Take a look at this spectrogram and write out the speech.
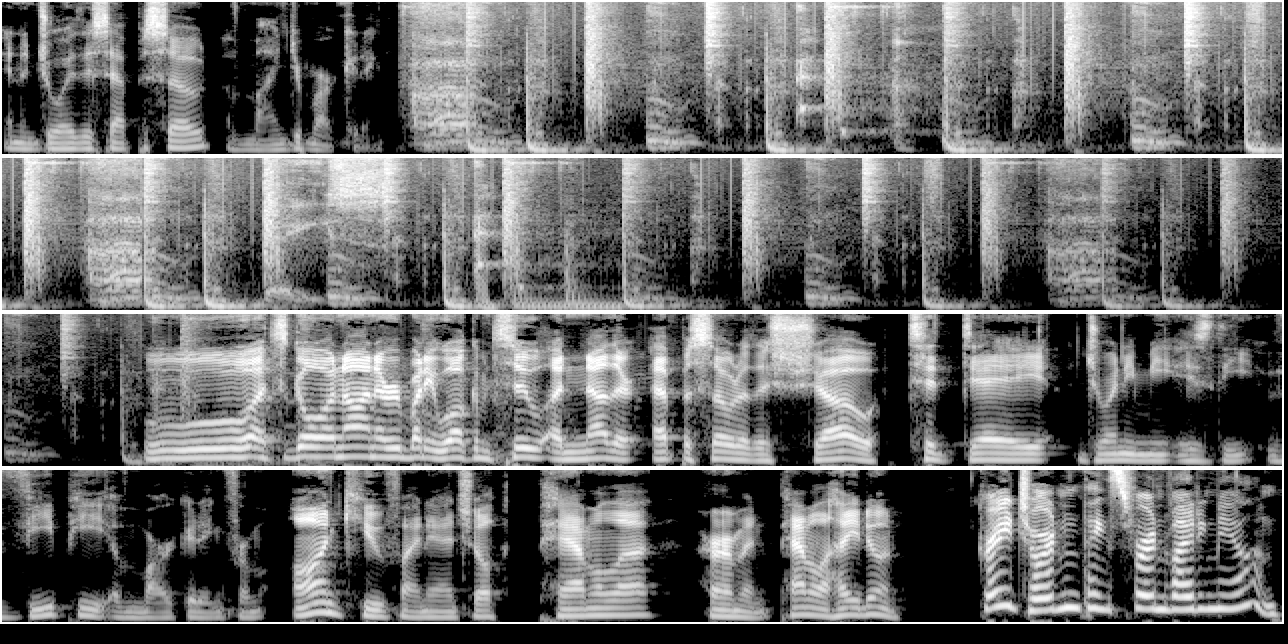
and enjoy this episode of Mind Your Marketing. Oh. What's going on, everybody? Welcome to another episode of the show. Today, joining me is the VP of Marketing from OnQ Financial, Pamela Herrmann. Pamela, how you doing? Great, Jordan. Thanks for inviting me on.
